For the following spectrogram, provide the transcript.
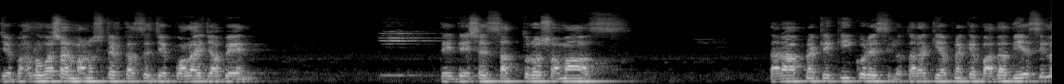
যে ভালোবাসার মানুষটার কাছে যে পলায় যাবেন, এই দেশের ছাত্র সমাজ, তারা আপনাকে কি করেছিল? তারা কি আপনাকে বাধা দিয়েছিল?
